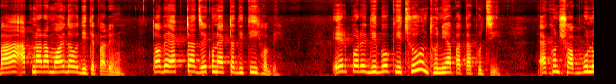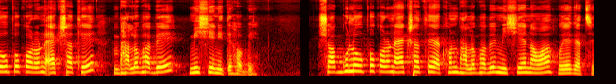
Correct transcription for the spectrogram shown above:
বা আপনারা ময়দাও দিতে পারেন, তবে একটা যে কোনো একটা দিতেই হবে। এরপরে দিব কিছু ধনিয়া পাতা কুচি। এখন সবগুলো উপকরণ একসাথে ভালোভাবে মিশিয়ে নিতে হবে। সবগুলো উপকরণ একসাথে এখন ভালোভাবে মিশিয়ে নেওয়া হয়ে গেছে।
